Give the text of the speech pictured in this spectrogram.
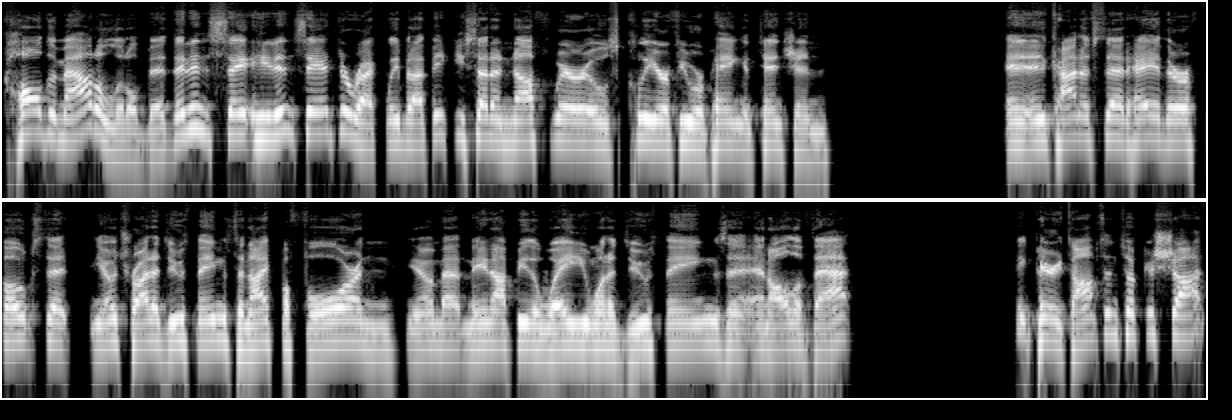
called him out a little bit. They didn't say he didn't say it directly, but I think he said enough where it was clear if you were paying attention. And, and kind of said, "Hey, there are folks that you know try to do things the night before, and you know that may not be the way you want to do things, and, and all of that." I think Perry Thompson took his shot.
